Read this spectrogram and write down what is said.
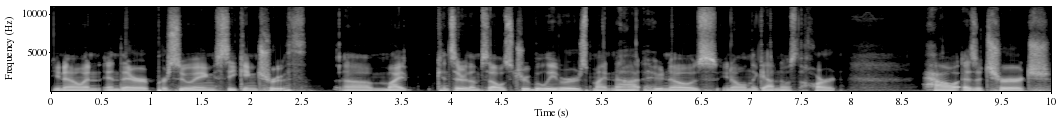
you know, and and they're pursuing seeking truth. Um, might consider themselves true believers, might not. Who knows? You know, only God knows the heart how as a church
